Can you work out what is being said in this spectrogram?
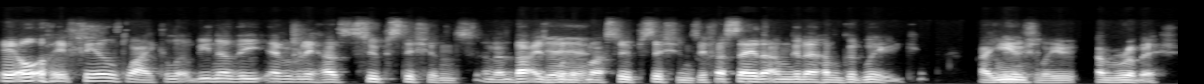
It all. It feels like a little. You know, the everybody has superstitions, and that is Yeah, one yeah. of my superstitions. If I say that I'm going to have a good week, I Yeah. usually am rubbish.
